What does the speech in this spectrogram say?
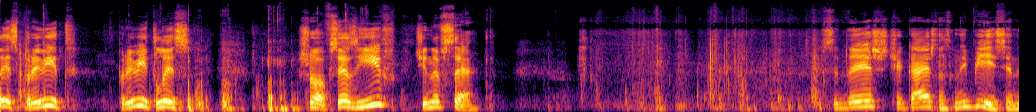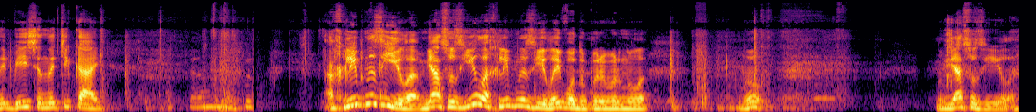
Лис, привіт! Привіт, лис. Що, все з'їв чи не все? Сидиш, чекаєш нас, не бійся, не бійся, не тікай. А хліб не з'їла. М'ясо з'їла, хліб не з'їла і воду перевернула. Ну. Ну, м'ясо з'їла.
